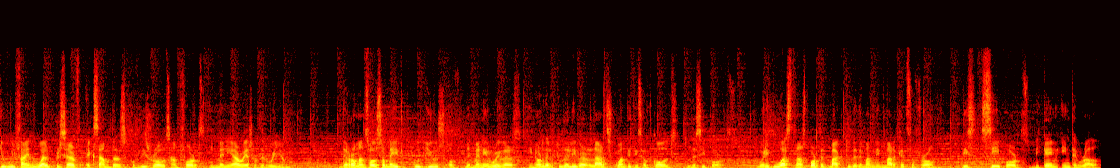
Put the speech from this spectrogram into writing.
you will find well-preserved examples of these roads and forts in many areas of the region. The Romans also made good use of the many rivers in order to deliver large quantities of gold to the seaports, where it was transported back to the demanding markets of Rome. These seaports became integral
